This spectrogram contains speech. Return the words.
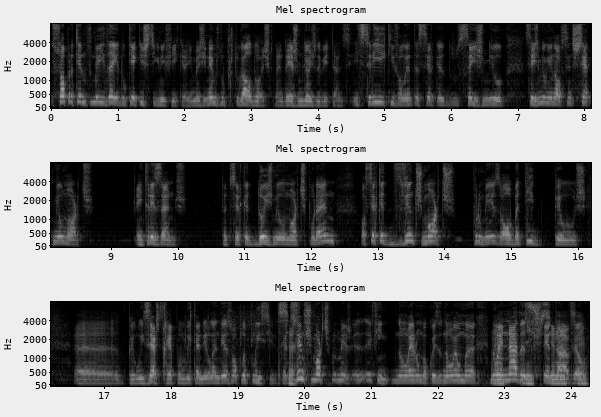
Só para termos uma ideia do que é que isto significa, imaginemos o Portugal 2, que tem 10 milhões de habitantes. Isso seria equivalente a cerca de 6 mil, 6.900, 7 mil mortos em 3 anos. Portanto, cerca de 2 mil mortos por ano, ou cerca de 200 mortos por mês, ou abatido pelos, ah, pelo exército republicano irlandês ou pela polícia. Certo. 200 mortos por mês. Enfim, não era uma coisa, não é, uma, não é, É, nada sustentável sim.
